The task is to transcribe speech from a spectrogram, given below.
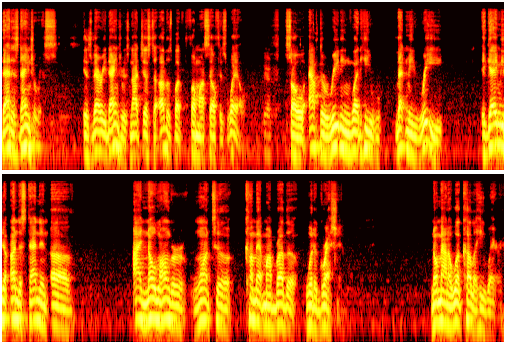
that is dangerous. It's very dangerous, not just to others, but for myself as well. So after reading what he let me read, it gave me the understanding of I no longer want to come at my brother with aggression, no matter what color he wearing.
